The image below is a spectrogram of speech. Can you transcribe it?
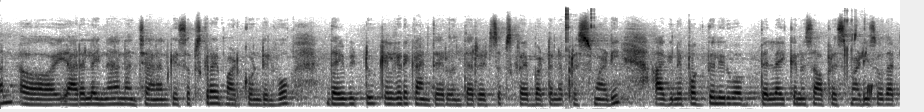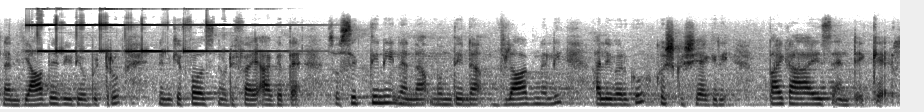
one ಯಾರೆಲ್ಲ ಇನ್ನೂ ನನ್ನ ಚಾನಲ್ಗೆ ಸಬ್ಸ್ಕ್ರೈಬ್ ಮಾಡ್ಕೊಂಡಿಲ್ವೋ, ದಯವಿಟ್ಟು ಕೆಳಗಡೆ ಕಾಣ್ತಾ ಇರುವಂಥ ರೆಡ್ ಸಬ್ಸ್ಕ್ರೈಬ್ ಬಟನ್ನ ಪ್ರೆಸ್ ಮಾಡಿ. ಹಾಗೆಯೇ ಪಕ್ಕದಲ್ಲಿರುವ ಬೆಲ್ಲೈಕನ್ನು ಸಹ ಪ್ರೆಸ್ ಮಾಡಿ ಸೊ ದಟ್ ನಾನು ಯಾವುದೇ ವೀಡಿಯೋ ಬಿಟ್ಟರು ನಿಮಗೆ ಫಸ್ಟ್ ನೋಟಿಫೈ ಆಗುತ್ತೆ. ಸೊ ಸಿಗ್ತೀನಿ ನನ್ನ ಮುಂದಿನ ವ್ಲಾಗ್ನಲ್ಲಿ ಅಲ್ಲಿವರೆಗೂ ಖುಷಿ ಖುಷಿಯಾಗಿರಿ. Bye guys and take care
